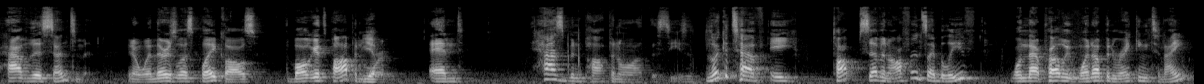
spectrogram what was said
have this sentiment. You know, when there's less play calls, the ball gets popping Yep. more. And has been popping a lot this season. The Nuggets have a top seven offense, I believe, one that probably went up in ranking tonight.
